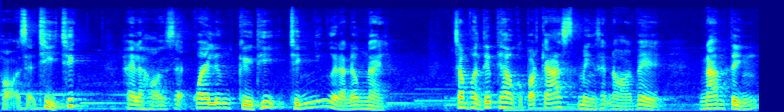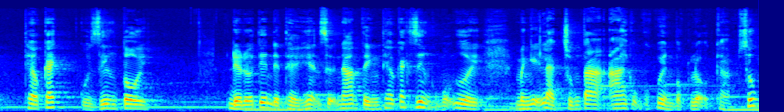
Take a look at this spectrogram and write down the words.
Họ sẽ chỉ trích hay là họ sẽ quay lưng kỳ thị chính những người đàn ông này. Trong phần tiếp theo của podcast mình sẽ nói về nam tính theo cách của riêng tôi điều đầu tiên để thể hiện sự nam tính theo cách riêng của mỗi người, mình nghĩ là chúng ta ai cũng có quyền bộc lộ cảm xúc.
